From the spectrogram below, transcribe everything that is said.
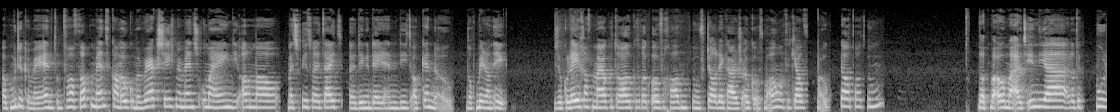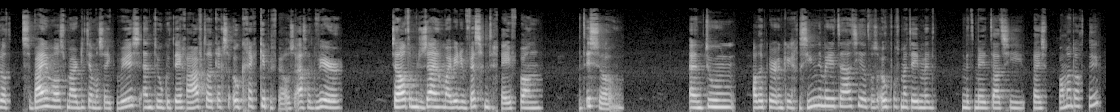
wat moet ik ermee? En op dat moment kwamen ook op mijn werk steeds meer mensen om mij heen die allemaal met spiritualiteit uh, dingen deden en die het al kenden ook. Nog meer dan ik. Dus een collega van mij ook het al, had ik het er ook over gehad. En toen vertelde ik haar dus ook over mijn oma, wat ik jou ook verteld had toen. Dat mijn oma uit India, dat ik voelde dat ze bij me was, maar niet helemaal zeker wist. En toen ik het tegen haar vertelde, kreeg ze ook gek kippenvel. Dus eigenlijk weer, zij had er moeten zijn om mij weer die bevestiging te geven van, het is zo. En toen had ik er een keer gezien, de meditatie. Dat was ook volgens mij met, met de meditatie tijdens het programma, dacht ik.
